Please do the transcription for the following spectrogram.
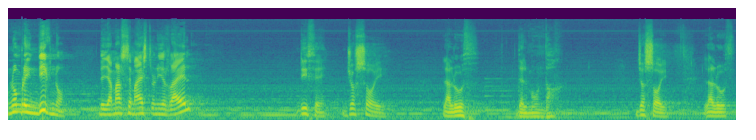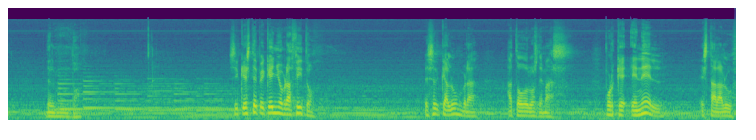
un hombre indigno de llamarse maestro en Israel, dice, yo soy la luz del mundo. Yo soy la luz del mundo. Así que este pequeño bracito es el que alumbra a todos los demás, porque en Él está la luz,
